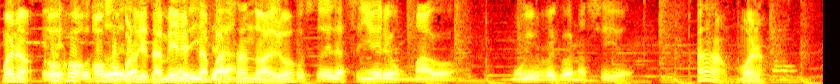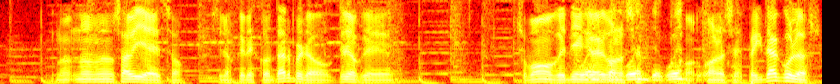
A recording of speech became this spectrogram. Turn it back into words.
Bueno, El ojo, ojo porque también está pasando El algo. esposo de la señora es un mago muy reconocido. Ah, bueno. No, no, no sabía eso, si nos querés contar, pero creo que... Supongo que tiene que ver con Cuente, los, cuente, con- con los espectáculos.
